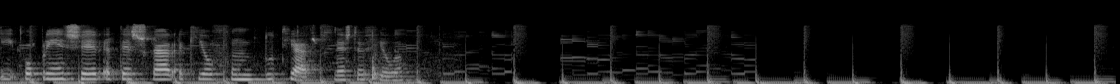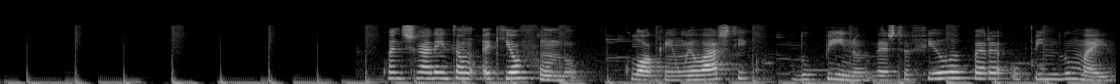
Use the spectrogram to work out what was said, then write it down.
e vou preencher até chegar aqui ao fundo do tiar, nesta fila. Quando chegarem então aqui ao fundo, coloquem um elástico do pino desta fila para o pino do meio,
